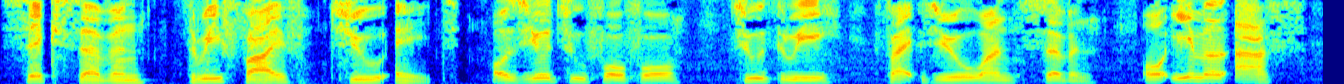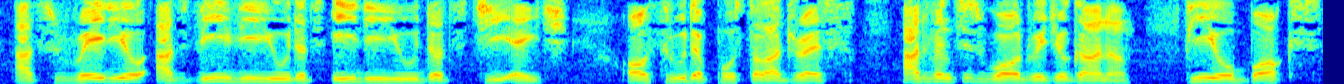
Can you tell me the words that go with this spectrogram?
673528 or 0244 235017 or email us at radio at vvu.edu.gh or through the postal address Adventist World Radio Ghana, P.O. Box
